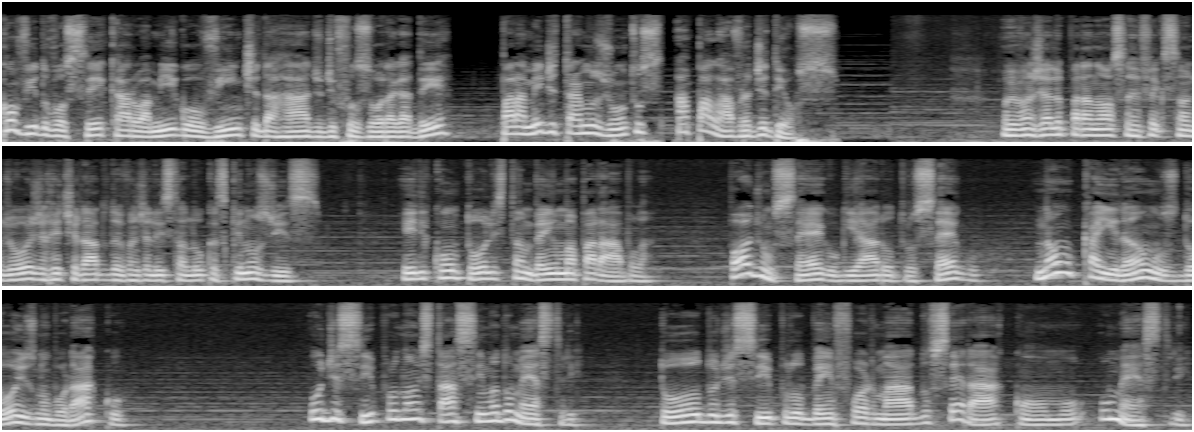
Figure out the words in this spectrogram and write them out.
Convido você, caro amigo ouvinte da Rádio Difusor HD, para meditarmos juntos a palavra de Deus. O evangelho para nossa reflexão de hoje é retirado do evangelista Lucas, que nos diz: Ele contou-lhes também uma parábola. Pode um cego guiar outro cego? Não cairão os dois no buraco? O discípulo não está acima do mestre. Todo discípulo bem formado será como o mestre.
